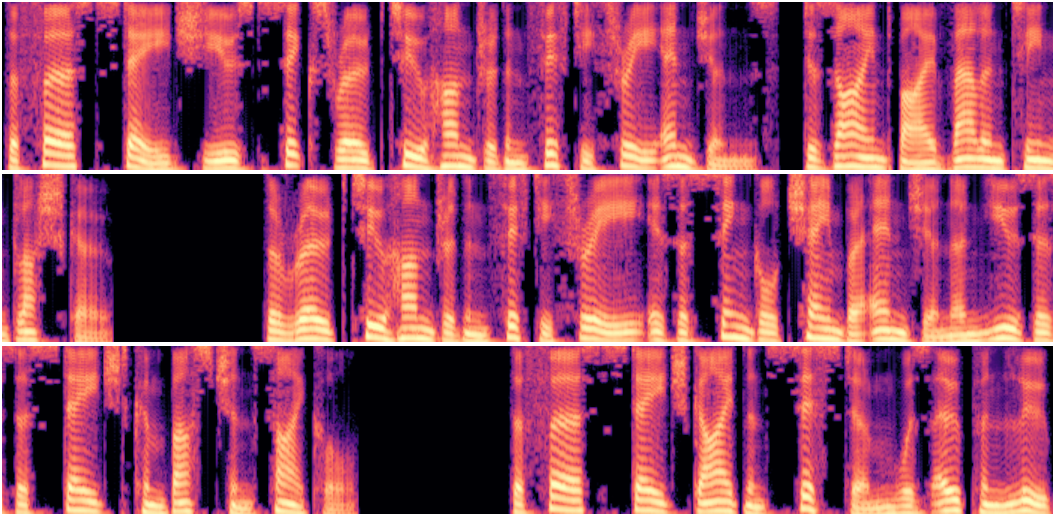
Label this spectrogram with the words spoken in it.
The first stage used six RD 253 engines, designed by Valentin Glushko. The RD 253 is a single-chamber engine and uses a staged combustion cycle. The first stage guidance system was open-loop,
